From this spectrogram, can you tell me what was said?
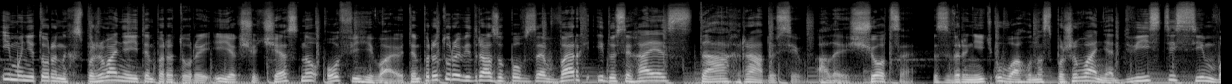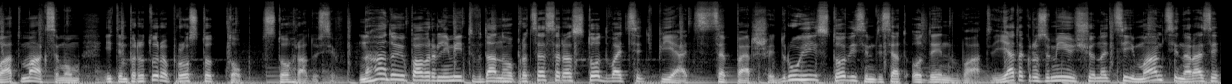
і моніторинг споживання і температури. І якщо чесно, офігіваю. Температура відразу повзе вверх і досягає 100 градусів. Але що це? Зверніть увагу на споживання 207 Вт максимум, і температура просто топ 100 градусів. Нагадую, power ліміт в даного процесора 125, це перший, другий 181 Вт. Я так розумію, що на цій мамці наразі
